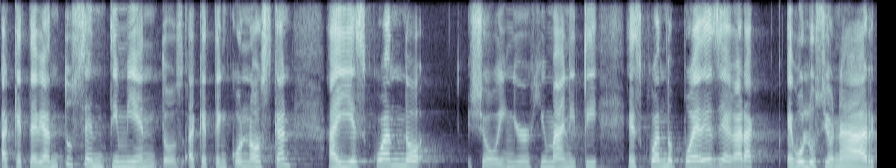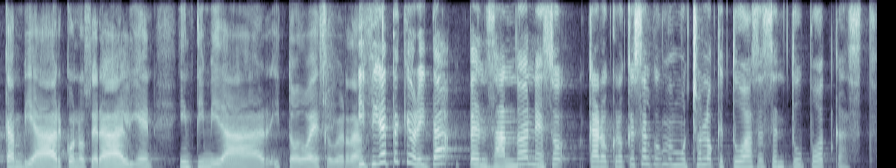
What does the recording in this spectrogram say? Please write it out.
a que te vean tus sentimientos, a que te conozcan, ahí es cuando showing your humanity, es cuando puedes llegar a evolucionar, cambiar, conocer a alguien, intimidar y todo eso, ¿verdad? Y fíjate que ahorita pensando en eso, Caro, creo que es algo mucho lo que tú haces en tu podcast,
